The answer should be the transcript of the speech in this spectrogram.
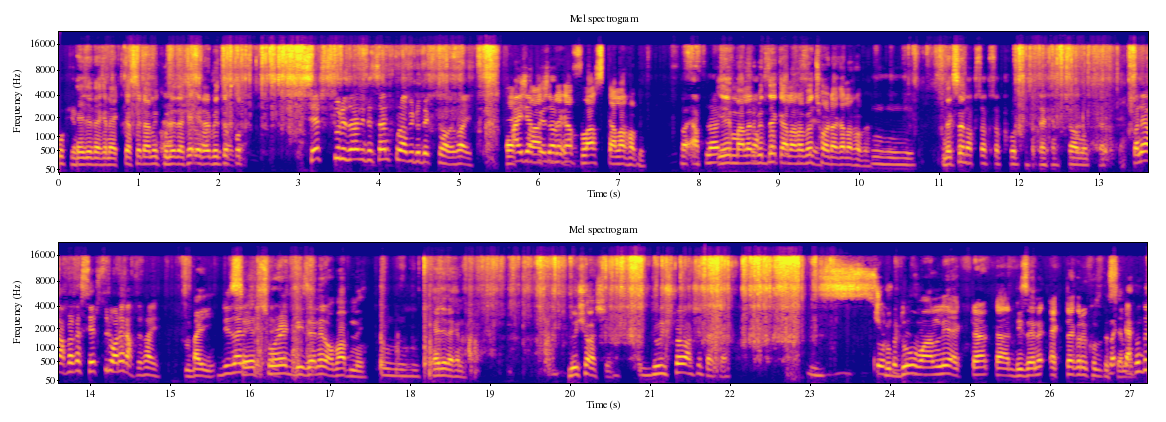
ওকে। এই যে দেখেন একটা সেট আমি খুলে দেখে এটার ভিতরে সেট চুরি যারা নিতে চান পুরো ভিডিও দেখতে হবে ভাই। আইডিয়া পেয়ে যাবেন। টাকা প্লাস কালার হবে। ভাই আপনার এই মালের ভিতরে কালার হবে ছয়টা কালার হবে। হুম দেখছেন? চক চক চক করতেছে দেখেন চমৎকার। মানে আপনার কাছে সেট চুরি অনেক আছে ভাই। ভাই Design সেট system। ডিজাইনের অভাব নেই। এই যে দেখেন দুইশো আশি। দুইশো আশি টাকা। শুধু ওয়ানলি একটা ডিজাইনের একটা করে খুলতেছি এখন তো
